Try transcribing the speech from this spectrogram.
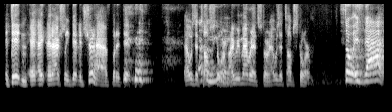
It didn't. It, it- actually didn't. It should have, but it didn't. That was a tough storm. I remember that storm. That was a tough storm. so is that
